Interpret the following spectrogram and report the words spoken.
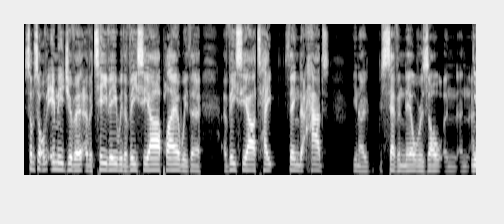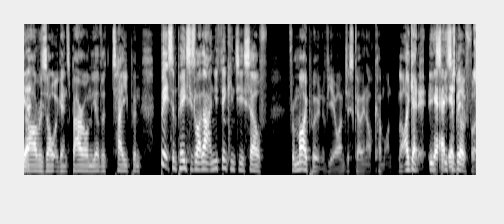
some sort of image of a of a TV with a VCR player with a a VCR tape thing that had you know, 7 0 result and, and an yeah. R result against Barrow on the other tape and bits and pieces like that. And you're thinking to yourself, from my point of view, I'm just going, oh, come on. Like, I get it. It's, yeah, it's a bit of fun.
